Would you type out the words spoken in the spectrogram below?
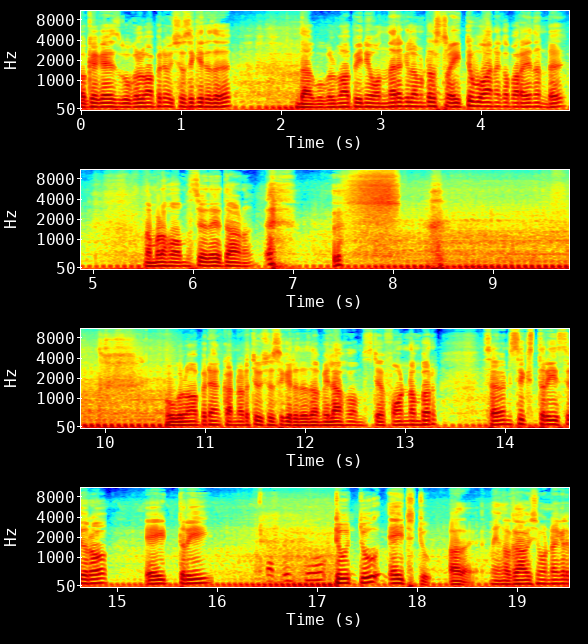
ഓക്കെ ഗൈസ് ഗൂഗിൾ മാപ്പിനെ വിശ്വസിക്കരുത്. ഇതാ ഗൂഗിൾ മാപ്പ് ഇനി ഒന്നര കിലോമീറ്റർ സ്ട്രൈറ്റ് പോകാനൊക്കെ പറയുന്നുണ്ട്. നമ്മുടെ ഹോം സ്റ്റേ ഇതാണ്. ഗൂഗിൾ മാപ്പ് ഞാൻ കണ്ണടച്ച് വിശ്വസിക്കരുത്. തമില home stay phone number seven six three zero eight three two two eight two അതെ നിങ്ങൾക്ക് ആവശ്യമുണ്ടെങ്കിൽ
